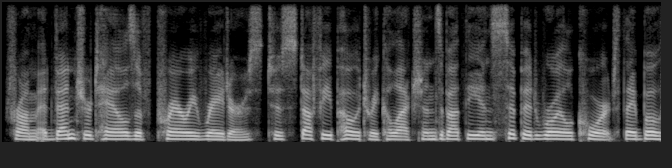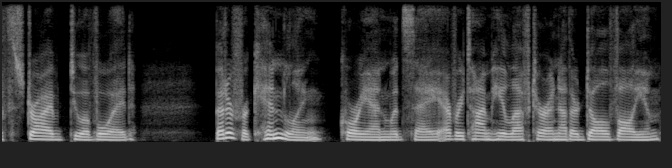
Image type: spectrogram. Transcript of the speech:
from adventure tales of prairie raiders to stuffy poetry collections about the insipid royal court they both strived to avoid. Better for kindling, Coriane would say every time he left her another dull volume.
